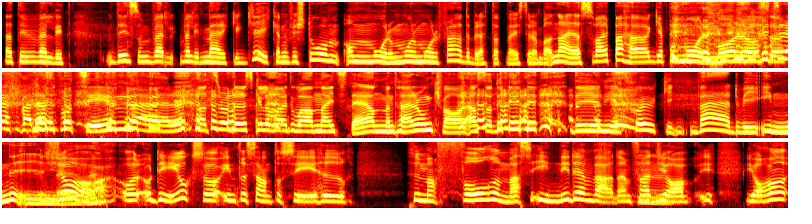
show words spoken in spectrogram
Att det är väldigt det är en sån väldigt, väldigt märklig grej. Kan du förstå om, om mormor och morfar hade berättat den här historien? Bara, Nej, jag swipade höger på mormor. Och Vi så, träffades på Tinder. jag trodde det skulle vara ett one night stand men här är hon kvar. Alltså, det, det är en helt sjuk värld vi är inne i nu. Ja, och, och det är också intressant att se hur, hur man formas in i den världen. För att jag, jag har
